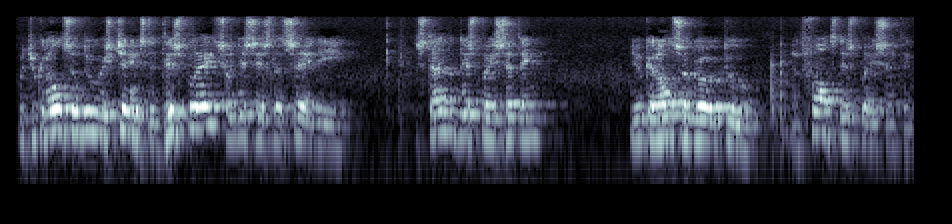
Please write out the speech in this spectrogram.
What you can also do is change the display. So this is, let's say, the standard display setting. You can also go to advanced display setting.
